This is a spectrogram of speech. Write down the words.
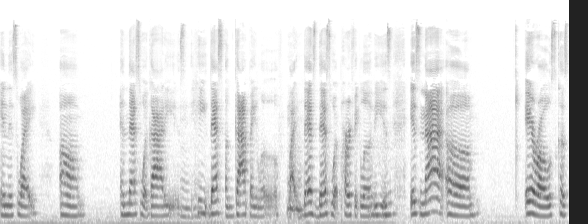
in this way. Um and that's what God is. Mm-hmm. He that's agape love. Mm-hmm. Like that's that's what perfect love mm-hmm. is. It's not um eros cuz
